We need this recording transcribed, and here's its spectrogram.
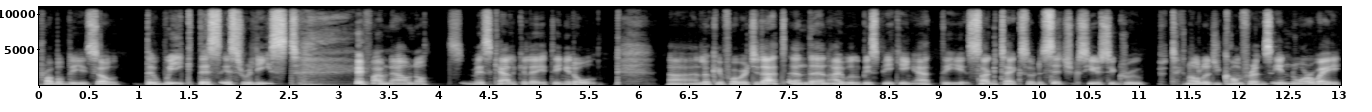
probably so the week this is released, if I'm now not miscalculating at all. Uh, looking forward to that. And then I will be speaking at the SUGTEC, so the Citrix User Group Technology Conference in Norway,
